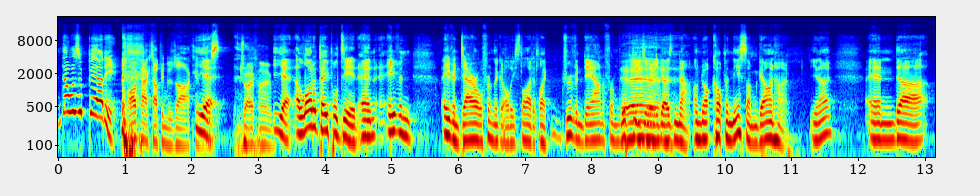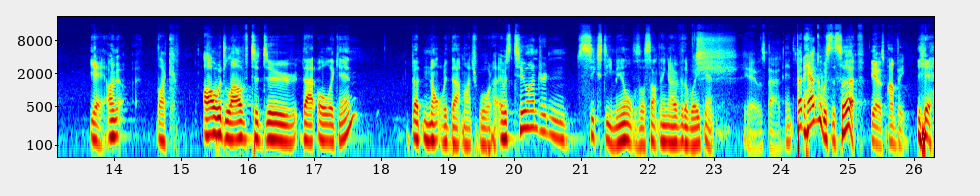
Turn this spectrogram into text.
that was about it. I packed up in the dark and Yeah. just drove home. Yeah, a lot of people did, and even even Daryl from the Goldie Slide had like driven down from Doo. Yeah. He goes, "No, I'm not copping this. I'm going home." You know, and uh, yeah, I'm like, I would love to do that all again, but not with that much water. It was 260 mils or something over the weekend. Yeah, it was bad. And, but how good was the surf? Yeah, it was pumping. Yeah,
